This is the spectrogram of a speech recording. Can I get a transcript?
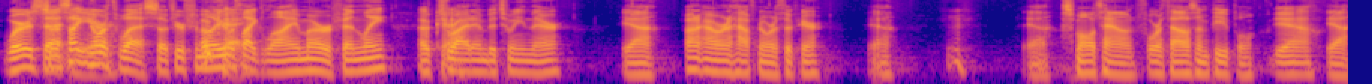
Where is that? So it's like near? northwest. So if you're familiar okay. with like Lima or Findlay, okay. it's right in between there. Yeah, about an hour and a half north of here. Yeah, hmm. yeah, small town, four thousand people. Yeah, yeah.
